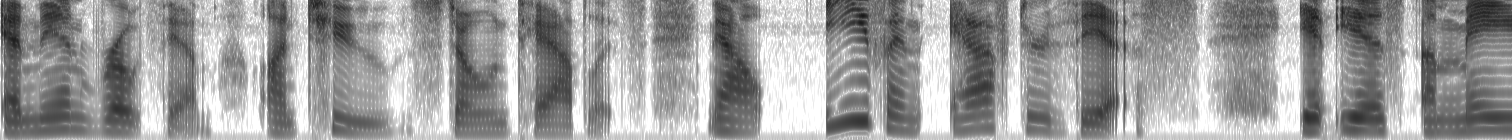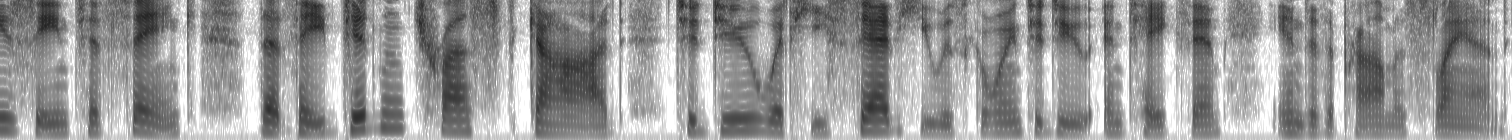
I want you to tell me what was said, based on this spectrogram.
and then wrote them on two stone tablets. Now, even after this, it is amazing to think that they didn't trust God to do what He said He was going to do and take them into the promised land.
